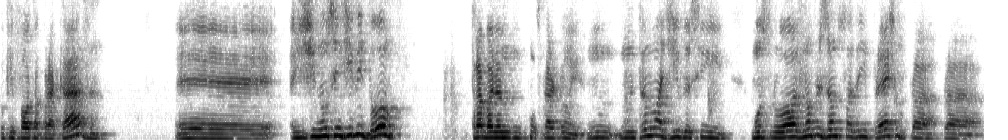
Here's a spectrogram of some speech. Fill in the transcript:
o que falta para casa, é, a gente não se endividou trabalhando com os cartões. Não, não entramos numa dívida assim monstruosa, não precisamos fazer empréstimo para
